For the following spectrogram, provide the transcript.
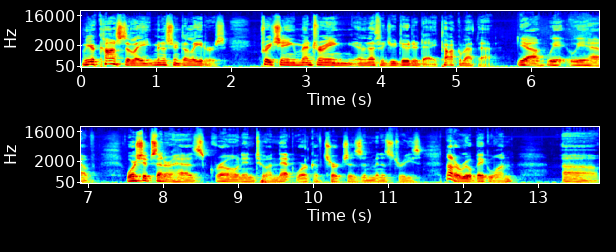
I mean, you're constantly ministering to leaders, preaching, mentoring, and that's what you do today. Talk about that. Yeah, we we have. Worship Center has grown into a network of churches and ministries, not a real big one. Uh,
